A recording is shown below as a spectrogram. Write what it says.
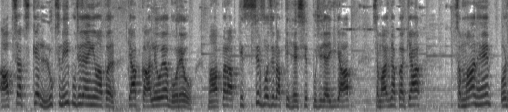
आपसे आपके लुक्स नहीं पूछे जाएँगे वहाँ पर कि आप काले हो या गोरे हो। वहाँ पर आपकी सिर्फ़ और सिर्फ़ आपकी हैसियत पूछी जाएगी कि आप समाज में आपका क्या सम्मान है और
